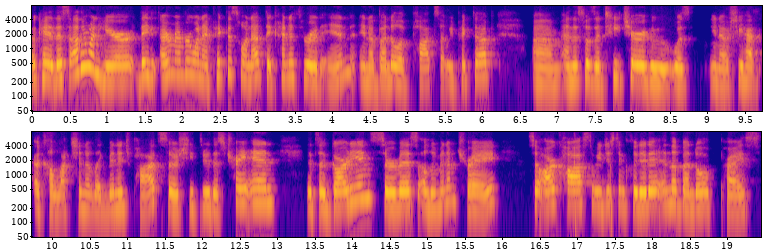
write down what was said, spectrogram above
Okay, this other one here, they I remember when I picked this one up, they kind of threw it in in a bundle of pots that we picked up. Um, and this was a teacher who was, you know, she had a collection of like vintage pots, so she threw this tray in. It's a Guardian Service aluminum tray. So our cost, we just included it in the bundle price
